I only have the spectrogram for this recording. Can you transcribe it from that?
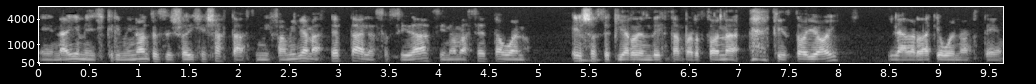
eh, nadie me discriminó, entonces yo dije, ya está, si mi familia me acepta, la sociedad, si no me acepta, bueno, ellos se pierden de esta persona que soy hoy, y la verdad que bueno, este,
